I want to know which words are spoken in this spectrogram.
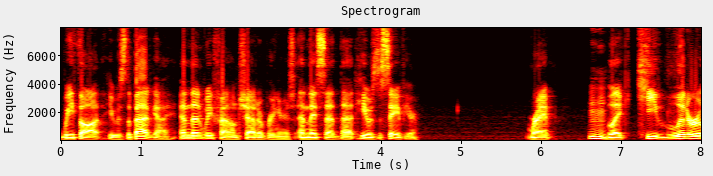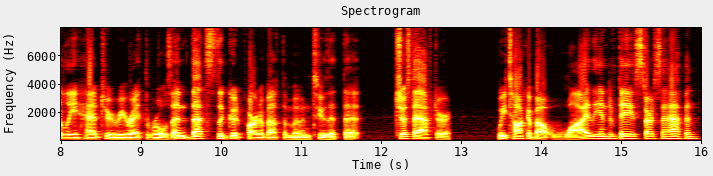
we thought he was the bad guy. And then we found Shadowbringers, and they said that he was the savior. Right? Mhm. Like, he literally had to rewrite the rules. And that's the good part about the moon, too, that, that just after we talk about why the end of days starts to happen,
